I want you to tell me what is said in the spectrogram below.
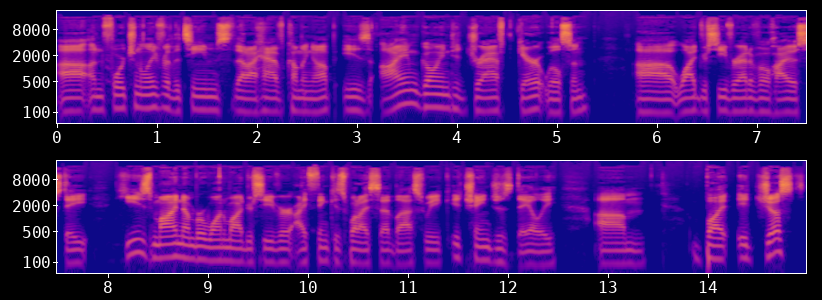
uh, unfortunately, for the teams that I have coming up, is I am going to draft Garrett Wilson, uh, wide receiver out of Ohio State. He's my number one wide receiver. I think is what I said last week. It changes daily, um, but it just,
